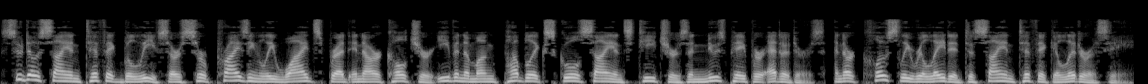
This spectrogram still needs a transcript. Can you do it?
Pseudoscientific beliefs are surprisingly widespread in our culture even among public school science teachers and newspaper editors, and are closely related to scientific illiteracy.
